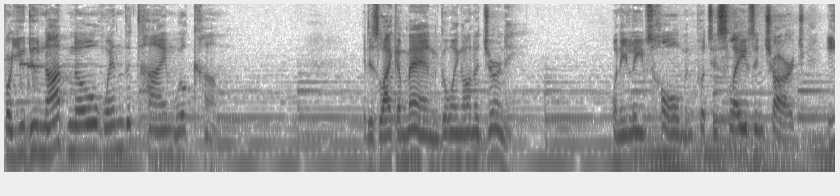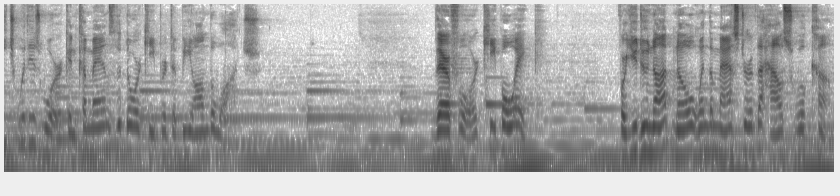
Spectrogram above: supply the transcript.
for you do not know when the time will come. It is like a man going on a journey. When he leaves home and puts his slaves in charge, each with his work, and commands the doorkeeper to be on the watch. Therefore, keep awake, for you do not know when the master of the house will come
